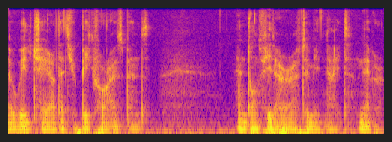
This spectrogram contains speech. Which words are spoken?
a wheelchair that you pick for husbands. And don't feed her after midnight, never.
